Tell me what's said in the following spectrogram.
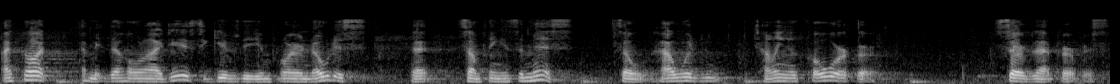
I thought, I mean, the whole idea is to give the employer notice that something is amiss. So how would telling a coworker serve that purpose?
